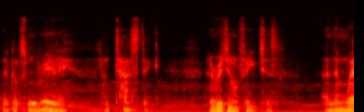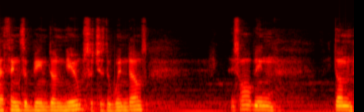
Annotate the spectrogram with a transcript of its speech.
They've got some really fantastic original features. And then where things have been done new, such as the windows, it's all been done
